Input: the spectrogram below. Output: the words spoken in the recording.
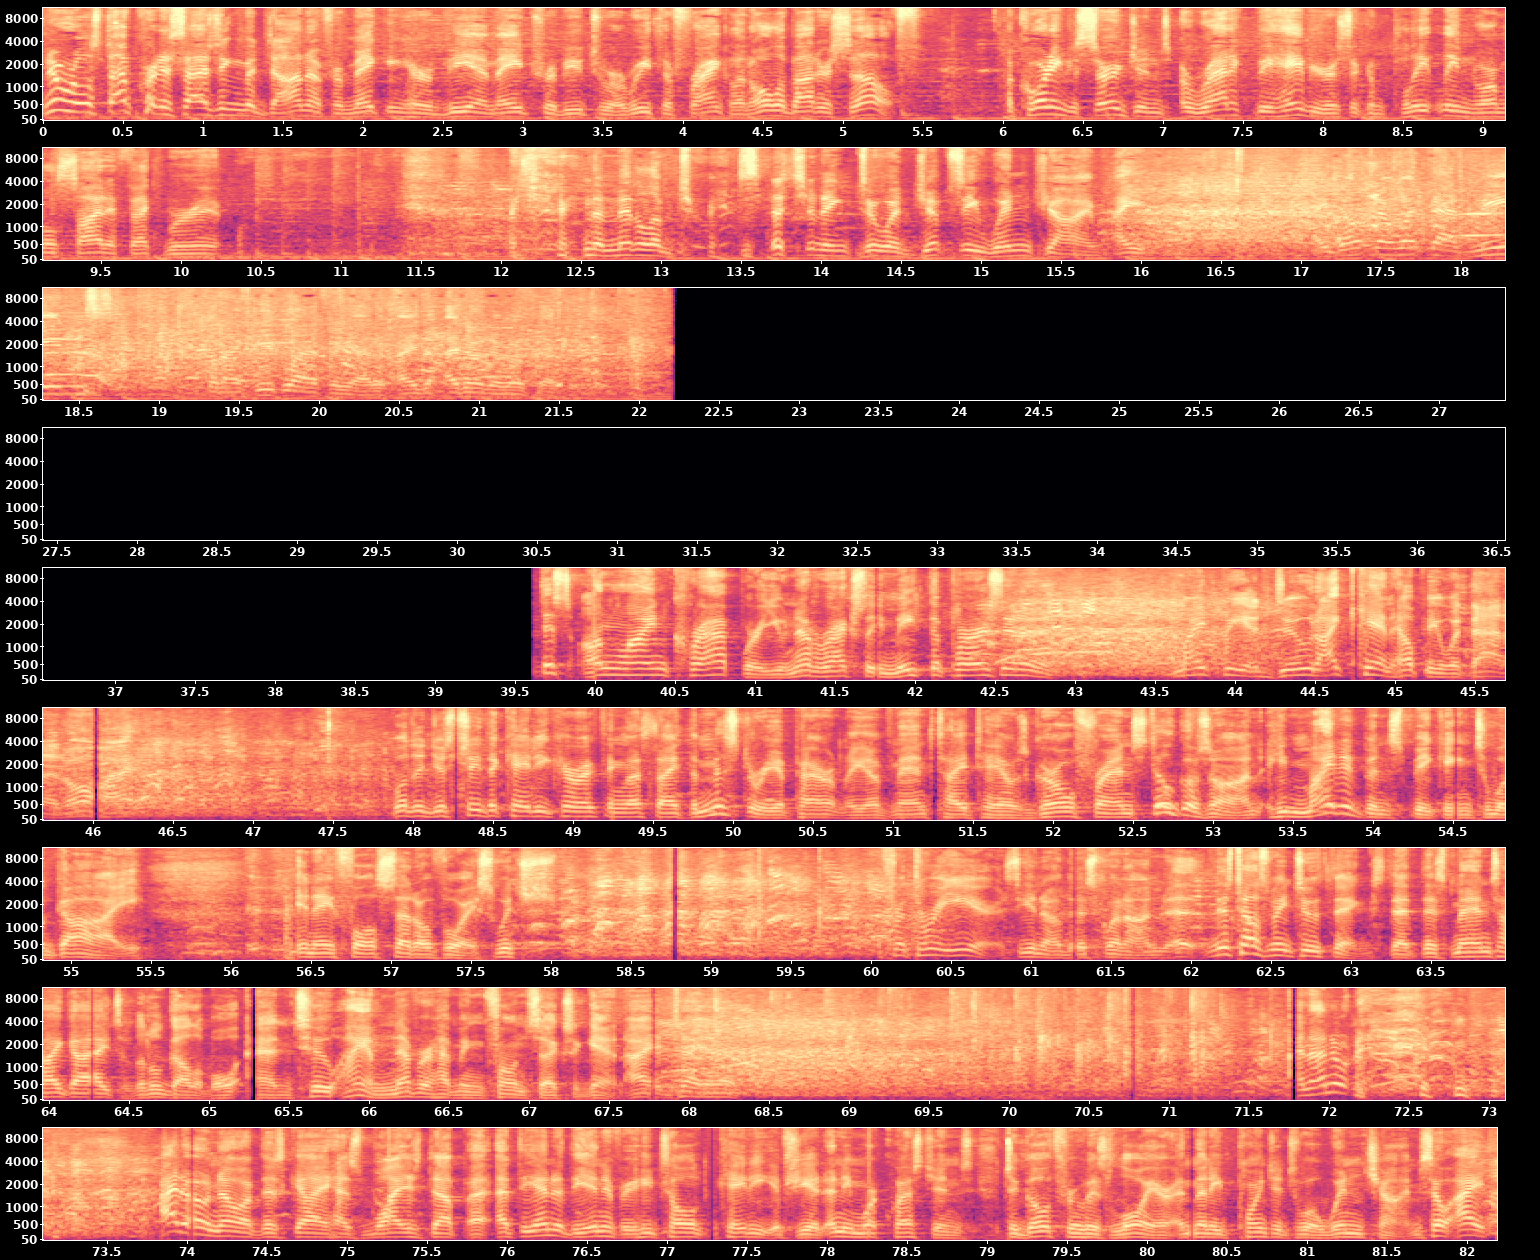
New rule, stop criticizing Madonna for making her VMA tribute to Aretha Franklin all about herself. According to surgeons, erratic behavior is a completely normal side effect. We're in the middle of transitioning to a gypsy wind chime. I, I don't know what that means, but I keep laughing at it. I, I don't know what that means. This online crap where you never actually meet the person and it might be a dude, I can't help you with that at all. I... Well, did you see the Katie Couric thing last night? The mystery, apparently, of Manti Te'o's girlfriend still goes on. He might have been speaking to a guy in a falsetto voice, which for three years, you know, this went on. Uh, this tells me two things, that this Manti guy is a little gullible, and two, I am never having phone sex again. I tell you that. And I don't, I don't know if this guy has wised up. At the end of the interview, he told Katie if she had any more questions to go through his lawyer, and then he pointed to a wind chime. So I.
